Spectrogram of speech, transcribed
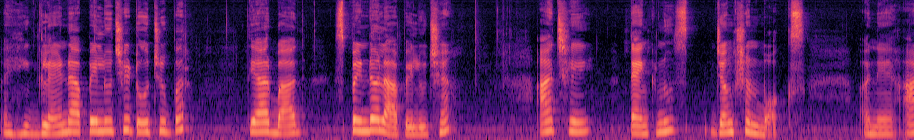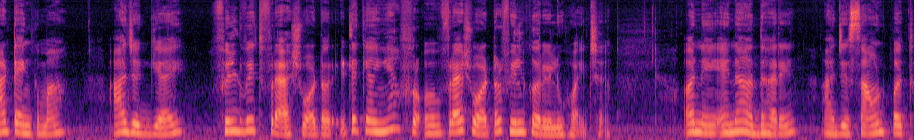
અહીં ગ્લેન્ડ આપેલું છે ટોચ ઉપર, ત્યારબાદ સ્પિન્ડલ આપેલું છે. આ છે ટેન્કનું જંક્શન બોક્સ. અને આ ટેન્કમાં આ જગ્યાએ ફિલ્ડ વિથ ફ્રેશ વોટર, એટલે કે અહીંયા ફ્રેશ વોટર ફિલ કરેલું હોય છે. અને એના આધારે આ જે સાઉન્ડ પથ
